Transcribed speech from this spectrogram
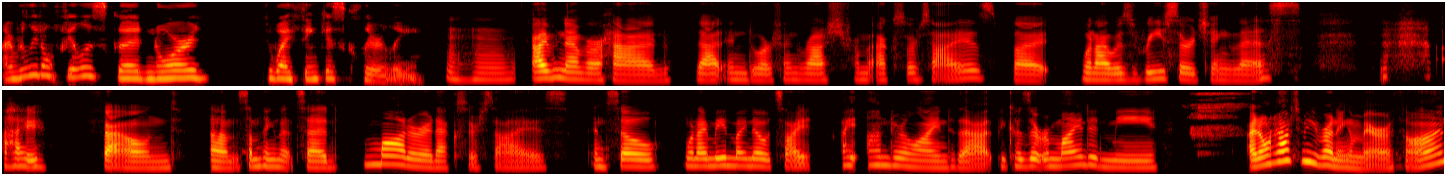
I really don't feel as good, nor do I think as clearly. Mm-hmm. I've never had that endorphin rush from exercise, but when I was researching this, I found um, something that said moderate exercise. And so when I made my notes, I, I underlined that because it reminded me I don't have to be running a marathon.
